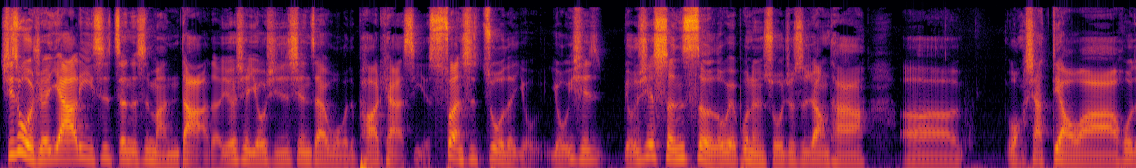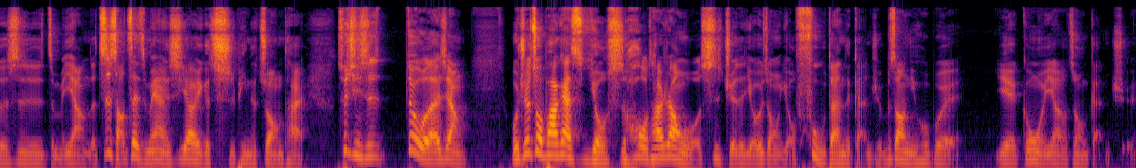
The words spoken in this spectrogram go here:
其实我觉得压力是真的是蛮大的，而且尤其是现在我们的 podcast 也算是做的有有一些有一些生涩了，我也不能说就是让它呃往下掉啊，或者是怎么样的，至少再怎么样也是要一个持平的状态。所以其实对我来讲，我觉得做 podcast 有时候它让我是觉得有一种有负担的感觉，不知道你会不会也跟我一样有这种感觉？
